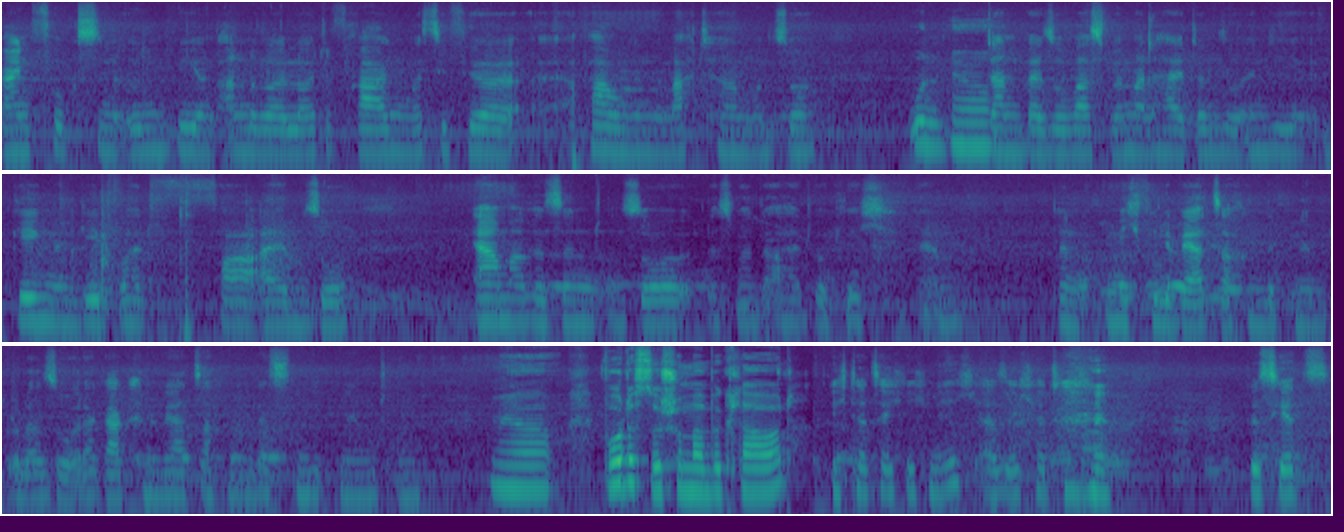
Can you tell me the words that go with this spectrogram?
reinfuchsen irgendwie und andere Leute fragen, was sie für Erfahrungen gemacht haben und so. Und ja. dann bei sowas, wenn man halt dann so in die Gegenden geht, wo halt vor allem so Ärmere sind und so, dass man da halt wirklich ähm, dann nicht viele Wertsachen mitnimmt oder so oder gar keine Wertsachen am besten mitnimmt. Und ja, wurdest du schon mal beklaut? Ich tatsächlich nicht. Also ich hatte bis jetzt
